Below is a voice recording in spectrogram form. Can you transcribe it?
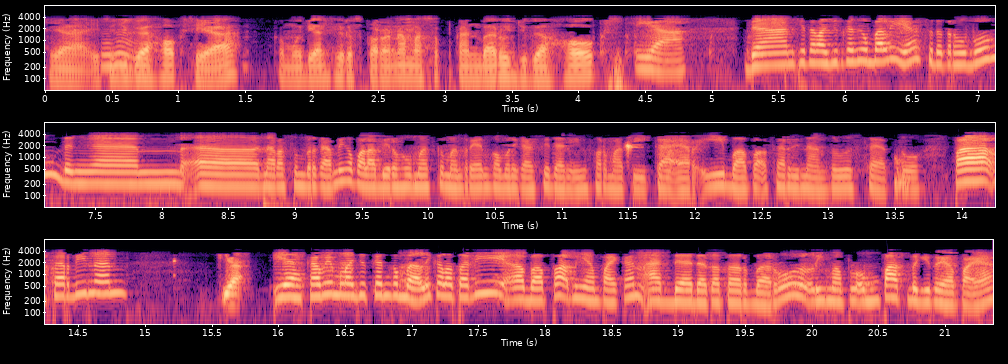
Ya, itu Mhm. juga hoax ya. Kemudian virus corona masuk pekan baru juga hoax. Iya. Dan kita lanjutkan kembali ya, sudah terhubung dengan eh, narasumber kami, Kepala Biro Humas Kementerian Komunikasi dan Informatika RI, Bapak Ferdinand Setu. Pak Ferdinand, Ya, Iya, kami melanjutkan kembali. Kalau tadi eh, Bapak menyampaikan ada data terbaru 54 begitu ya Pak ya?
